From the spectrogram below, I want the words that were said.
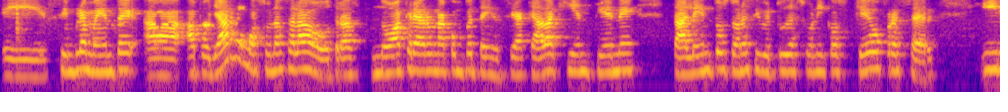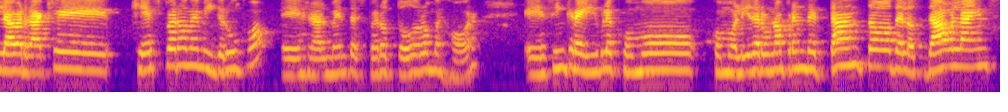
eh, simplemente a apoyarnos las unas a las otras, no a crear una competencia, cada quien tiene talentos, dones y virtudes únicos que ofrecer. Y la verdad que ¿Qué espero de mi grupo? Eh, realmente espero todo lo mejor. Es increíble cómo como líder uno aprende tanto de los downlines.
